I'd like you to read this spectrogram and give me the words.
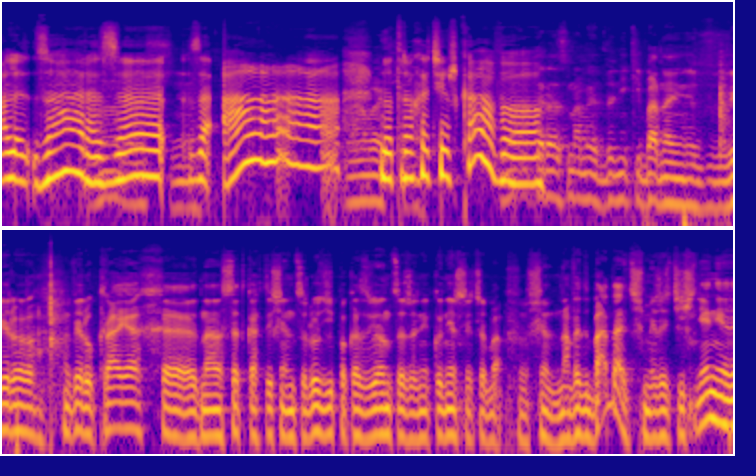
Ale zaraz, no za, za. A, no, no, trochę ciężkawo. No, teraz mamy wyniki badań w wielu, w wielu krajach e, na setkach tysięcy ludzi pokazujące, że niekoniecznie trzeba się nawet badać, mierzyć ciśnienie,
